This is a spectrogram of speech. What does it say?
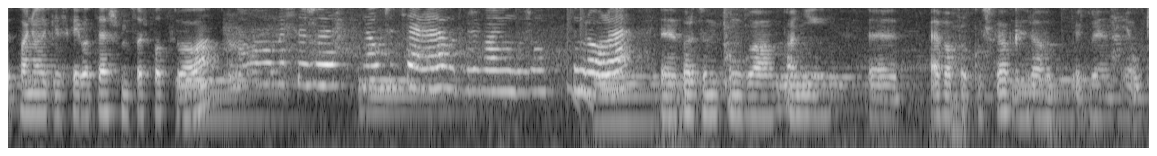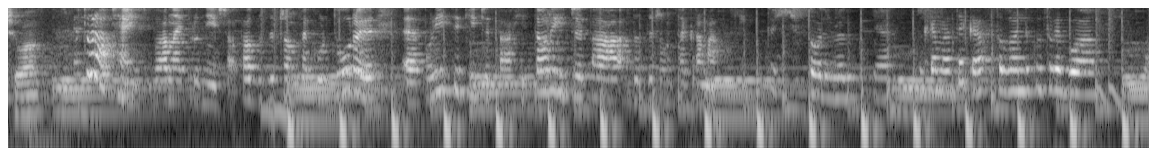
y, pani od angielskiego też mi coś podsyłała. No, myślę, że nauczyciele odgrywają dużą w tym rolę. E, Bardzo mi pomogła pani e, Ewa Prokuska, która jakby mnie uczyła. Która część była najtrudniejsza? Ta dotycząca kultury, e, polityki, czy ta historii, czy ta dotycząca gramatyki? To historii według mnie. Gramatyka w porównaniu do kultury była no,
